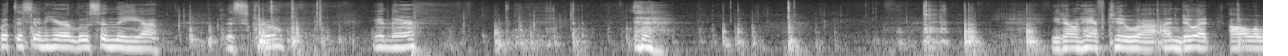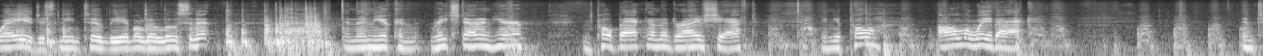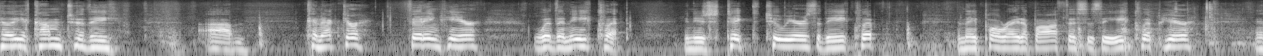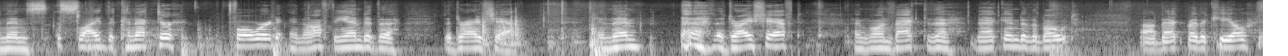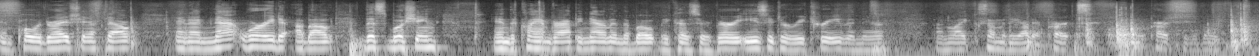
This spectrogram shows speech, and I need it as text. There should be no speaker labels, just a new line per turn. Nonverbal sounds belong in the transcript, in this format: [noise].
put this in here, loosen the, uh, the screw in there. You don't have to uh, undo it all the way, you just need to be able to loosen it. And then you can reach down in here and pull back on the drive shaft, and you pull all the way back until you come to the um, connector fitting here with an E-clip. And you just take the two ears of the E-clip and they pull right up off. This is the E-clip here. And then slide the connector forward and off the end of the, the drive shaft. And then [clears throat] the drive shaft, I'm going back to the back end of the boat, uh, back by the keel and pull the drive shaft out. And I'm not worried about this bushing and the clam dropping down in the boat because they're very easy to retrieve in there, unlike some of the other parts, other parts of the boat.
